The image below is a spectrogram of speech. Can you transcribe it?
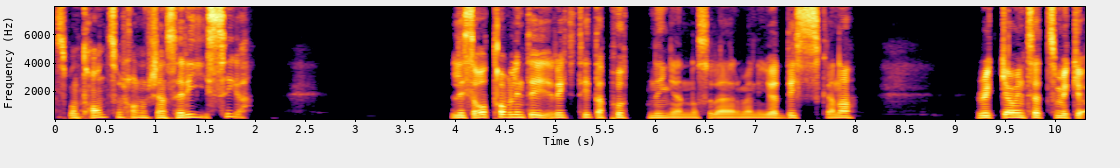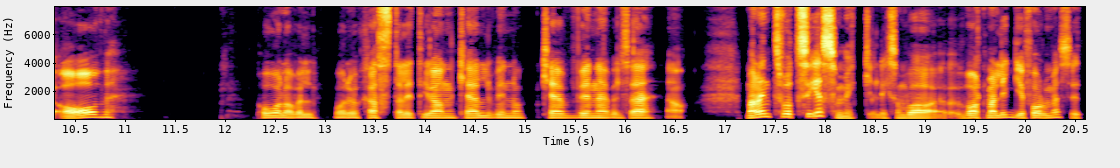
spontant så har de känts risiga. Lisotte har väl inte riktigt hittat puttningen och sådär, men gör diskarna. Rick har vi inte sett så mycket av. Paul har väl varit och kastat lite grann. Kelvin och Kevin är väl så här, ja. Man har inte fått se så mycket liksom var, vart man ligger formmässigt.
